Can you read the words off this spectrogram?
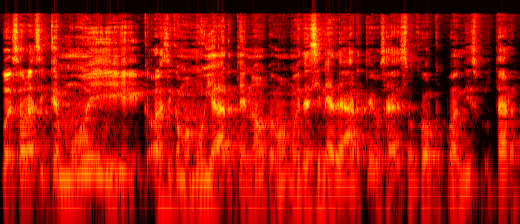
pues ahora sí que muy, ahora sí como muy arte, ¿no? Como muy de cine de arte, o sea, es un juego que pueden disfrutar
